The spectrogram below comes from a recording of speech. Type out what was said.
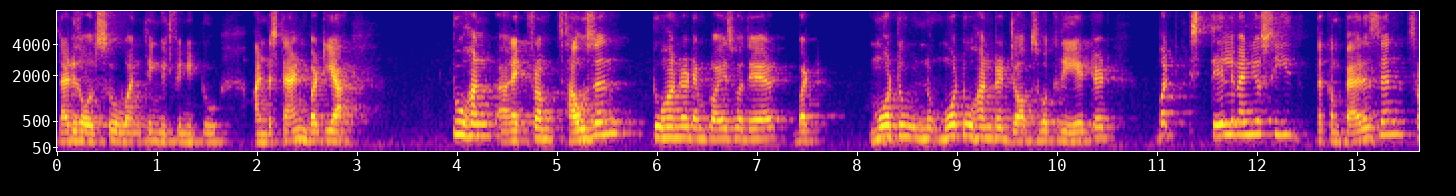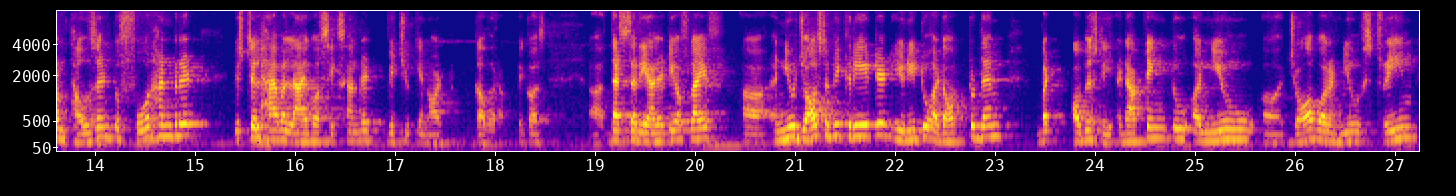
that is also one thing which we need to understand but yeah 200 uh, like from 1000 200 employees were there but more to more 200 jobs were created. But still when you see the comparison from 1000 to 400 you still have a lag of 600 which you cannot cover up because uh, that's the reality of life. Uh, new jobs to be created you need to adopt to them. But obviously adapting to a new uh, job or a new stream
